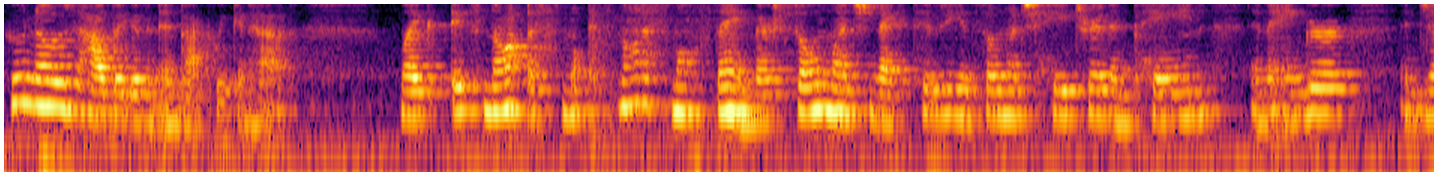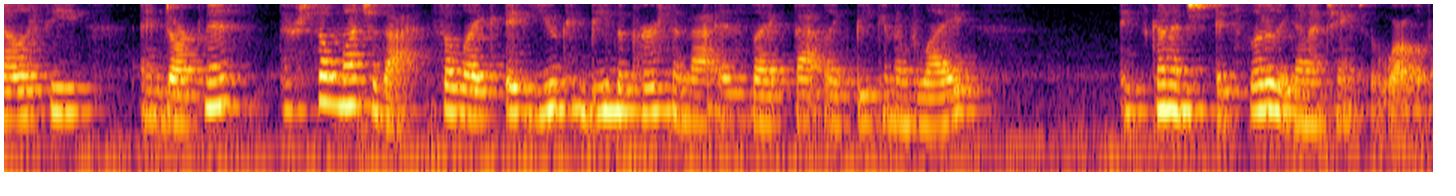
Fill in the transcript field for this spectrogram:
Who knows how big of an impact we can have. Like it's not a small it's not a small thing. There's so much negativity and so much hatred and pain and anger and jealousy and darkness. There's so much of that. So like if you can be the person that is like that like beacon of light it's gonna it's literally gonna change the world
